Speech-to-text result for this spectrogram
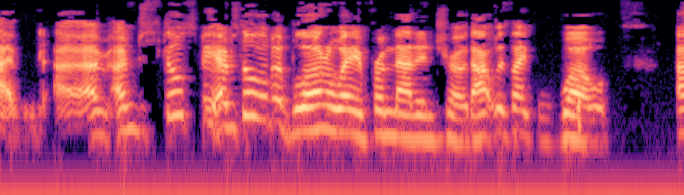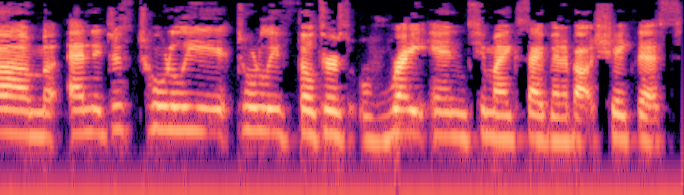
I, I'm still spe- I'm still a little bit blown away from that intro. That was like whoa, um, and it just totally totally filters right into my excitement about Shake This.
